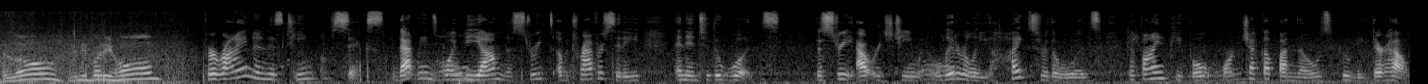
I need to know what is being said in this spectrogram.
Hello? Anybody home? For Ryan and his team of six, that means going beyond the streets of Traverse City and into the woods. The street outreach team literally hikes through the woods to find people or check up on those who need their help.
